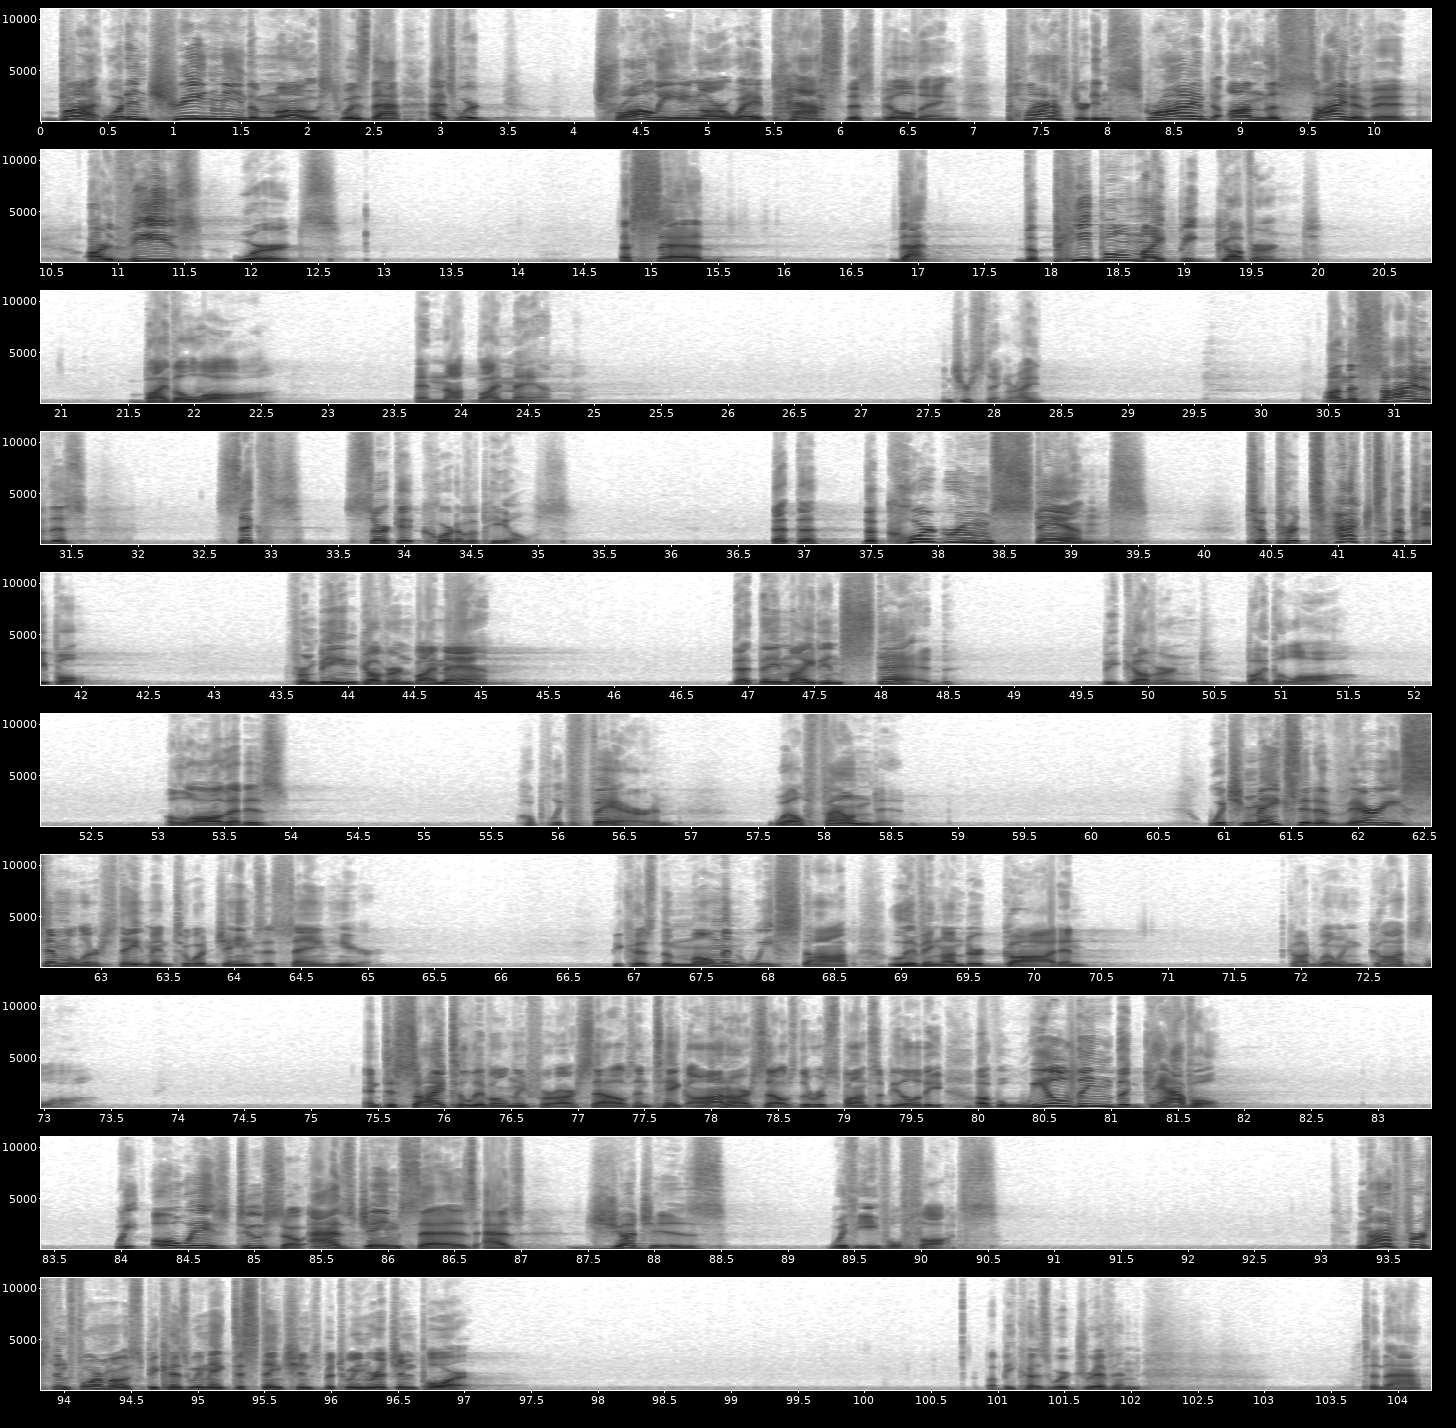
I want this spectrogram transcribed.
But what intrigued me the most was that as we're trolleying our way past this building, plastered, inscribed on the side of it, are these words that said that the people might be governed by the law and not by man. Interesting, right? On the side of this Sixth Circuit Court of Appeals, that the, the courtroom stands to protect the people from being governed by man that they might instead be governed by the law. A law that is hopefully fair and well founded, which makes it a very similar statement to what James is saying here. Because the moment we stop living under God and, God willing, God's law, and decide to live only for ourselves and take on ourselves the responsibility of wielding the gavel, we always do so, as James says, as judges with evil thoughts. Not first and foremost because we make distinctions between rich and poor, but because we're driven to that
